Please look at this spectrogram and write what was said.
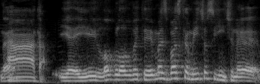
né? Ah, tá. E aí, logo, logo vai ter. Mas basicamente é o seguinte, né?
